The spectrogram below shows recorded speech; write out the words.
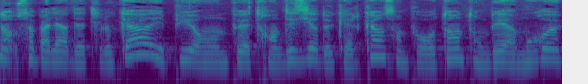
Non, ça n'a pas l'air d'être le cas. Et puis, on peut être en désir de quelqu'un sans pour autant tomber amoureux.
